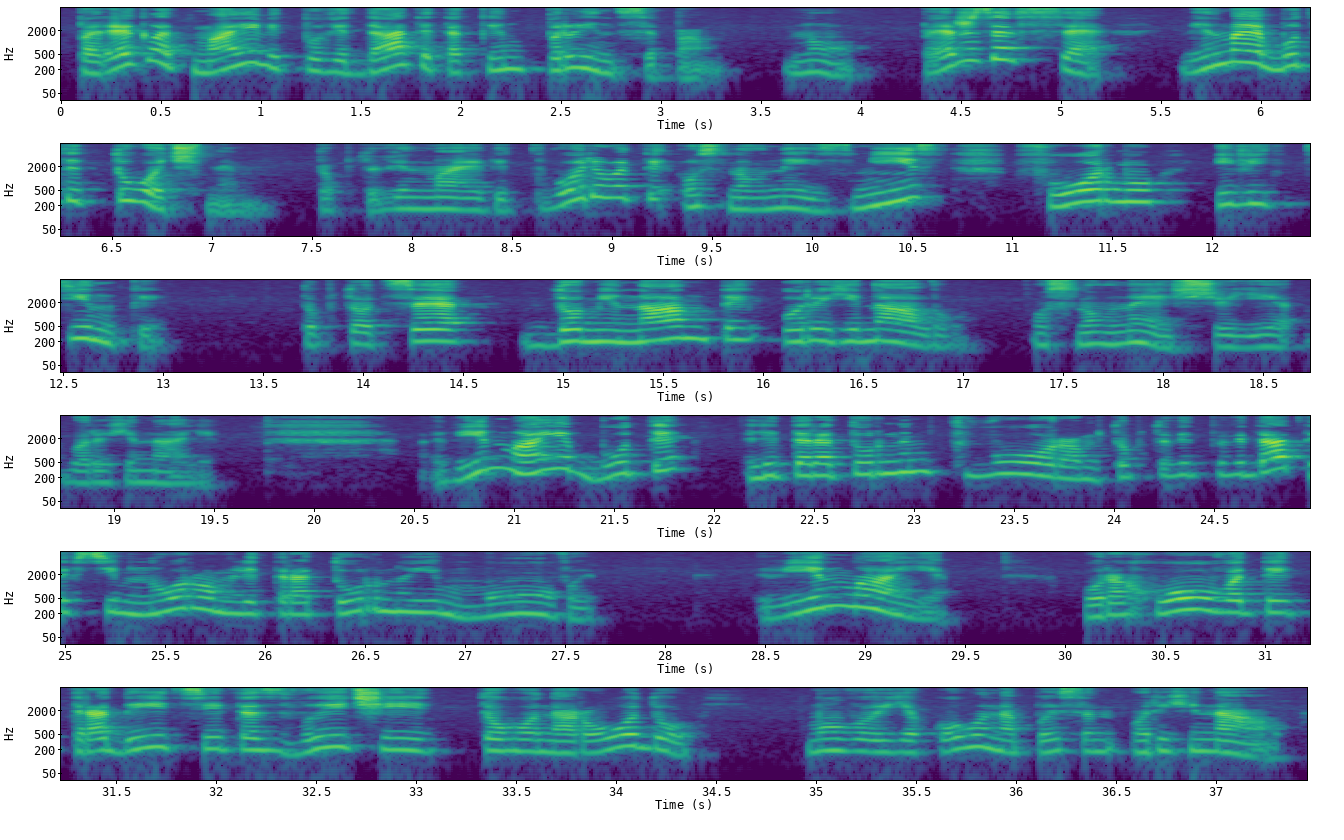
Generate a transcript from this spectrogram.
переклад має відповідати таким принципам. Ну, перш за все, він має бути точним, тобто він має відтворювати основний зміст, форму і відтінки. Тобто це домінанти оригіналу, основне, що є в оригіналі. Він має бути літературним твором, тобто відповідати всім нормам літературної мови. Він має ураховувати традиції та звичаї того народу, мовою якого написан оригінал,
